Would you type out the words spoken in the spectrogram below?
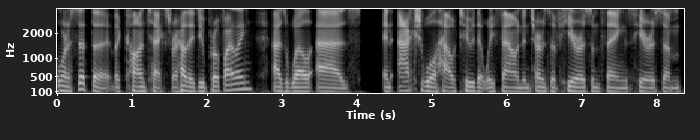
we're going to set the the context for how they do profiling as well as an actual how to that we found in terms of here are some things here are some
